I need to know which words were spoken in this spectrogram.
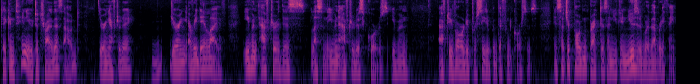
to continue to try this out during day, during everyday life, even after this lesson, even after this course, even after you've already proceeded with different courses. It's such a potent practice and you can use it with everything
